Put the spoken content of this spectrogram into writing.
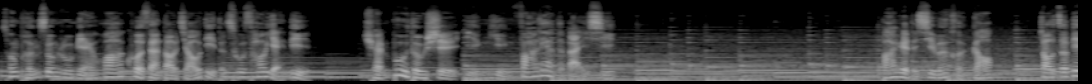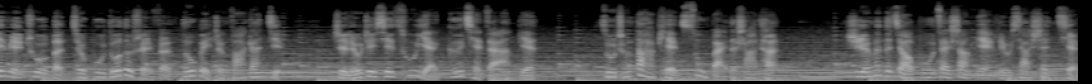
从蓬松如棉花扩散到脚底的粗糙岩砾，全部都是莹莹发亮的白皙。八月的气温很高，沼泽边缘处本就不多的水分都被蒸发干净。只留这些粗盐搁浅在岸边，组成大片素白的沙滩，使人们的脚步在上面留下深浅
